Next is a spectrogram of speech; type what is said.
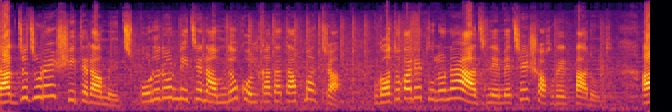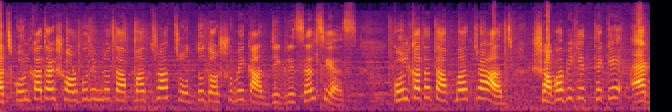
রাজ্য জুড়ে শীতের আমেজ। পনেরোর নিচে নামল কলকাতা তাপমাত্রা। গতকালের তুলনায় আজ নেমেছে শহরের পারদ। আজ কলকাতার সর্বনিম্ন তাপমাত্রা চোদ্দ দশমিক আট ডিগ্রি সেলসিয়াস। কলকাতা তাপমাত্রা আজ স্বাভাবিকের থেকে এক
